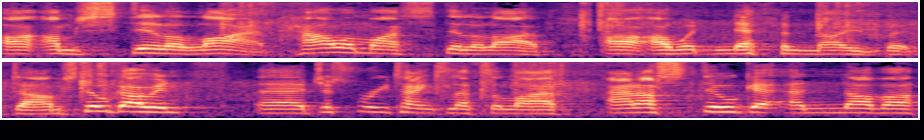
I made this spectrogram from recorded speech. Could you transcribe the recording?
I'm still alive. How am I still alive? I would never know, but uh, I'm still going. Uh, just three tanks left alive, and I still get another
